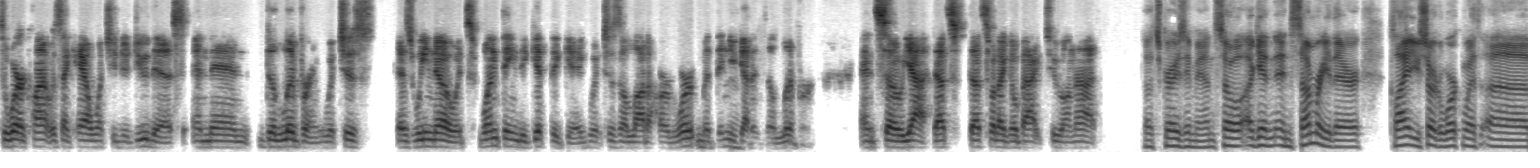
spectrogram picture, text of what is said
to where a client was like, Hey, I want you to do this, and then delivering, which is as we know, it's one thing to get the gig, which is a lot of hard work, but then you got to deliver. And so, yeah, that's that's what I go back to on that. That's crazy, man. So again, in summary, there, client you started working with, uh,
